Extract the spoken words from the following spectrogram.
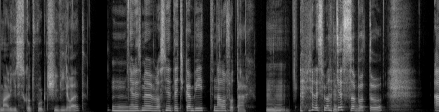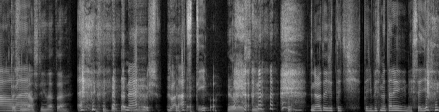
malířsko-tvůrčí výlet? Měli jsme vlastně teďka být na Lofotách. Mm. Měli jsme letět sobotu, ale... To ještě možná stihnete. ne, už 12. jo, jasně. no, takže teď, teď bychom tady neseděli.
